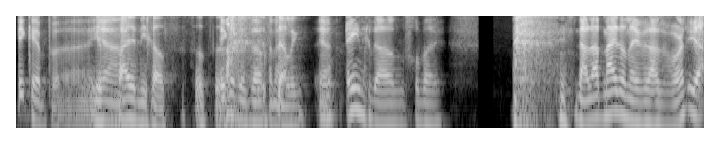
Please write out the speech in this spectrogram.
ik heb... eh, Je hebt ja. het bijna niet gehad. Dat, eh, Ik heb het wel gedaan. Ja. heb één gedaan, voorbij. Nou, laat mij dan even laten woord. Ja,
